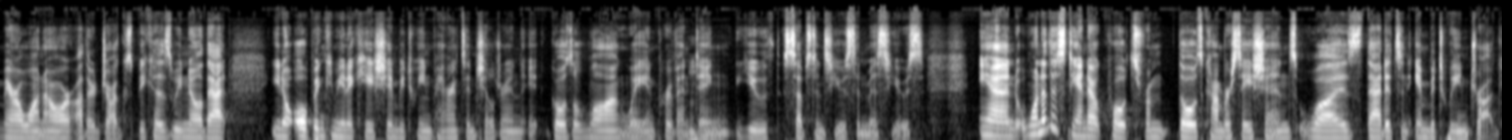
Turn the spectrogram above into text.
marijuana or other drugs? Because we know that you know, open communication between parents and children it goes a long way in preventing mm-hmm. youth substance use and misuse. And one of the standout quotes from those conversations was that it's an in-between drug.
